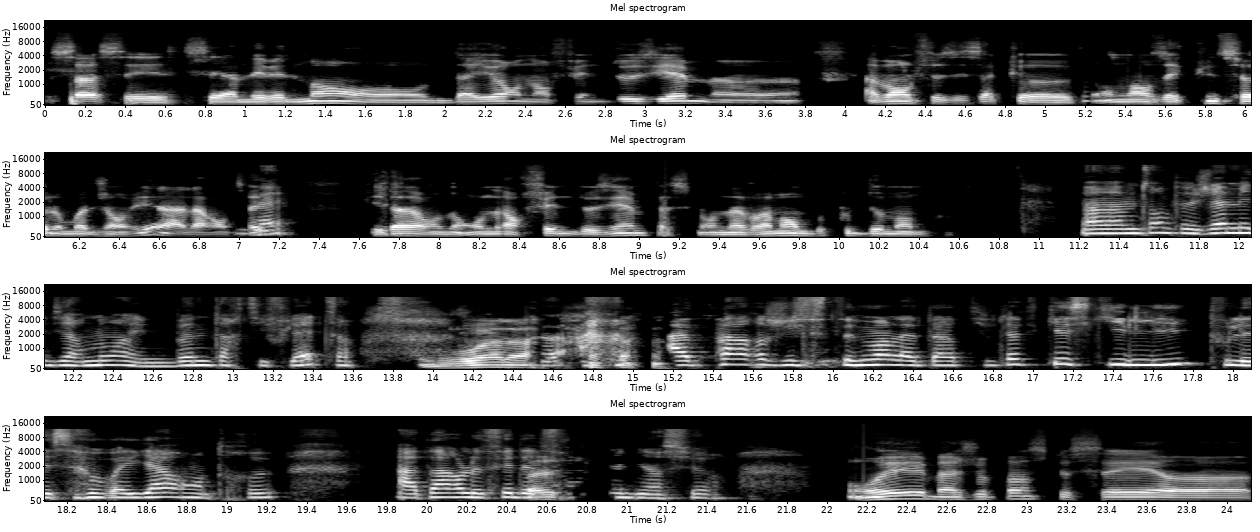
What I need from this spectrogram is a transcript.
ça, c'est un événement. D'ailleurs, on en fait une deuxième. Euh, avant, on faisait ça que, on faisait qu'une seule au mois de janvier, à la rentrée. Et là, on, en refait une deuxième parce qu'on a vraiment beaucoup de demandes. En même temps, on peut jamais dire non à une bonne tartiflette. Voilà. à, part justement la tartiflette, qu'est-ce qui lie tous les Savoyards entre eux À part le fait d'être bah, français, bien sûr? Oui, ben, je pense que c'est euh,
